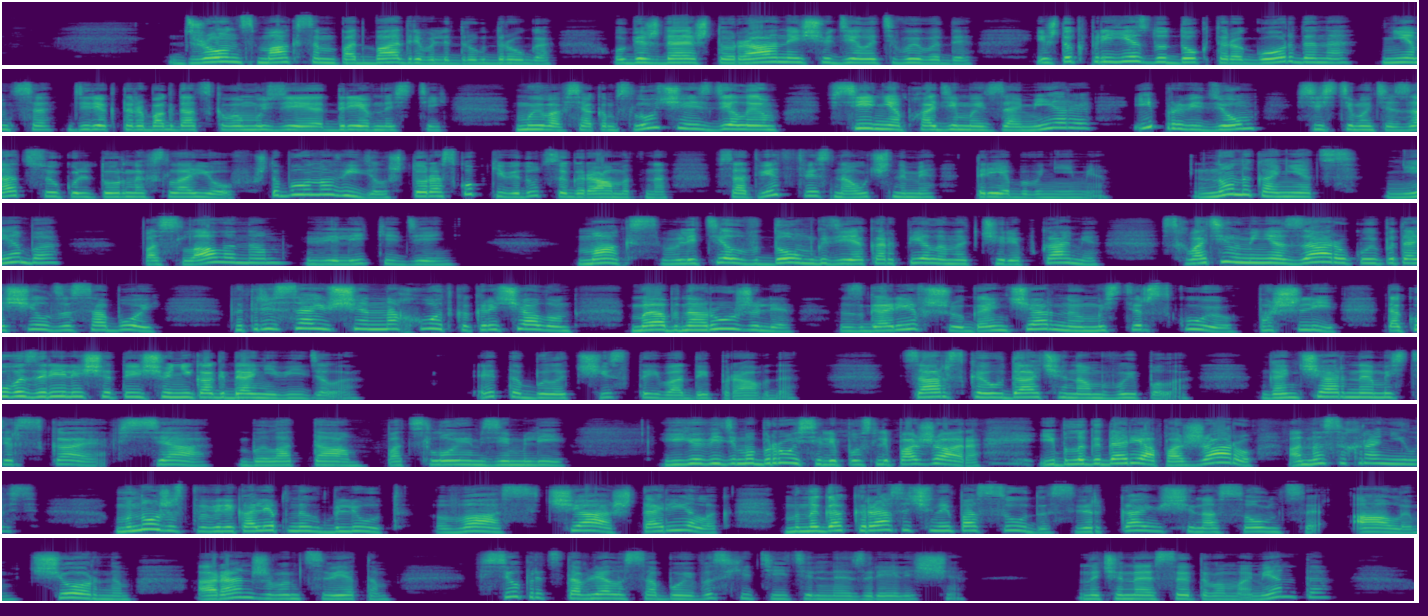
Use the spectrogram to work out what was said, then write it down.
Джон с Максом подбадривали друг друга, убеждая, что рано еще делать выводы, и что к приезду доктора Гордона, немца, директора Багдадского музея древностей, мы во всяком случае сделаем все необходимые замеры и проведем систематизацию культурных слоев, чтобы он увидел, что раскопки ведутся грамотно, в соответствии с научными требованиями. Но, наконец, небо послало нам великий день. Макс влетел в дом, где я корпела над черепками, схватил меня за руку и потащил за собой. «Потрясающая находка!» — кричал он. «Мы обнаружили сгоревшую гончарную мастерскую. Пошли! Такого зрелища ты еще никогда не видела!» Это было чистой воды правда. Царская удача нам выпала. Гончарная мастерская вся была там, под слоем земли. Ее, видимо, бросили после пожара, и благодаря пожару она сохранилась. Множество великолепных блюд, ваз, чаш, тарелок, многокрасочной посуды, сверкающей на солнце алым, черным, оранжевым цветом. Все представляло собой восхитительное зрелище. Начиная с этого момента,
